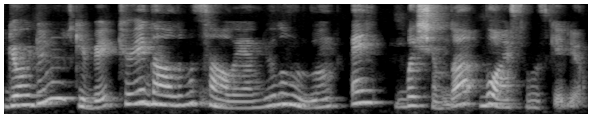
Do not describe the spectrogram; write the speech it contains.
Gördüğünüz gibi köye dağılımı sağlayan yolumuzun en başında bu arsamız geliyor.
